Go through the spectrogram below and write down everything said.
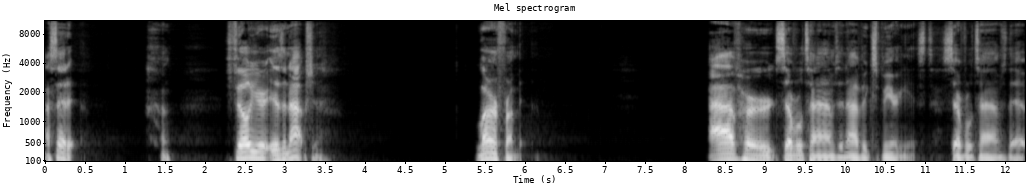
I said it. Failure is an option. Learn from it. I've heard several times and I've experienced several times that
